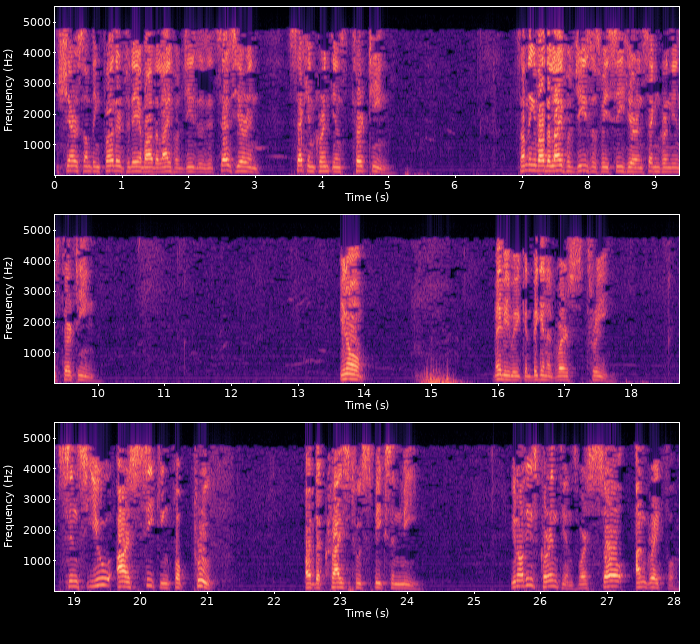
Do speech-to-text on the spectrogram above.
to share something further today about the life of Jesus. It says here in 2 Corinthians 13. Something about the life of Jesus we see here in 2 Corinthians 13. You know, maybe we can begin at verse 3. Since you are seeking for proof of the Christ who speaks in me. You know, these Corinthians were so ungrateful.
